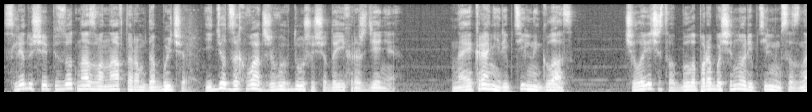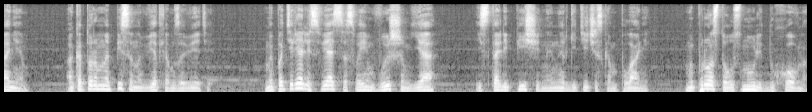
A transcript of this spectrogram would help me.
Следующий эпизод назван автором «Добыча». Идет захват живых душ еще до их рождения. На экране рептильный глаз. Человечество было порабощено рептильным сознанием, о котором написано в Ветхом Завете. Мы потеряли связь со своим высшим «Я» и стали пищей на энергетическом плане. Мы просто уснули духовно.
